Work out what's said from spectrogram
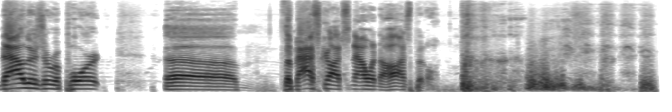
now there's a report. Um, the mascot's now in the hospital.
